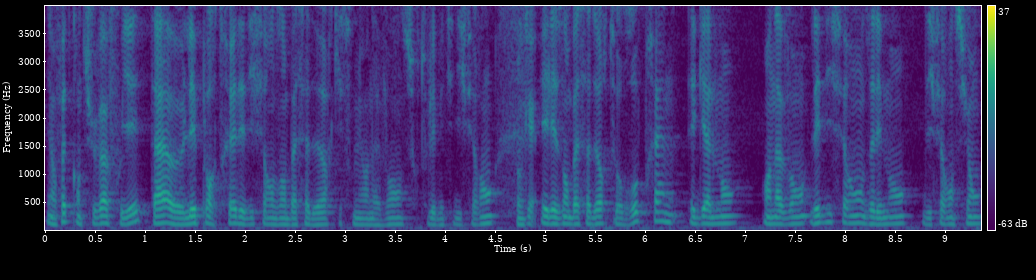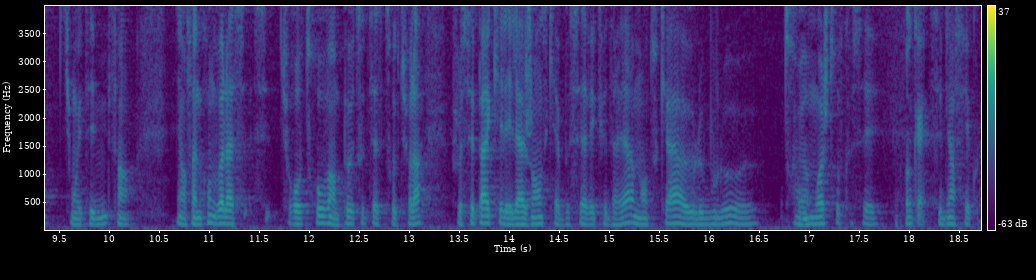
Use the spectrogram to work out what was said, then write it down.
Et en fait, quand tu vas fouiller, tu as les portraits des différents ambassadeurs qui sont mis en avant sur tous les métiers différents. Et les ambassadeurs te reprennent également en avant les différents éléments différenciants qui ont été mis. Enfin, et en fin de compte, voilà, tu retrouves un peu toute cette structure-là. Je ne sais pas quelle est l'agence qui a bossé avec eux derrière, mais en tout cas, euh, le boulot, euh, moi, je trouve que c'est bien fait. Quoi.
